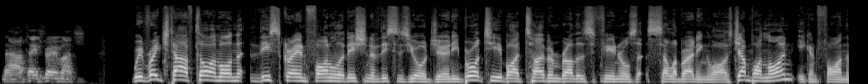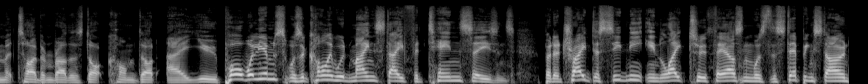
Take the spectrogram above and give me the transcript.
Nah, thanks very much. We've reached half time on this grand final edition of This Is Your Journey, brought to you by Tobin Brothers Funerals Celebrating Lives. Jump online, you can find them at tobinbrothers.com.au. Paul Williams was a Collingwood mainstay for 10 seasons, but a trade to Sydney in late 2000 was the stepping stone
